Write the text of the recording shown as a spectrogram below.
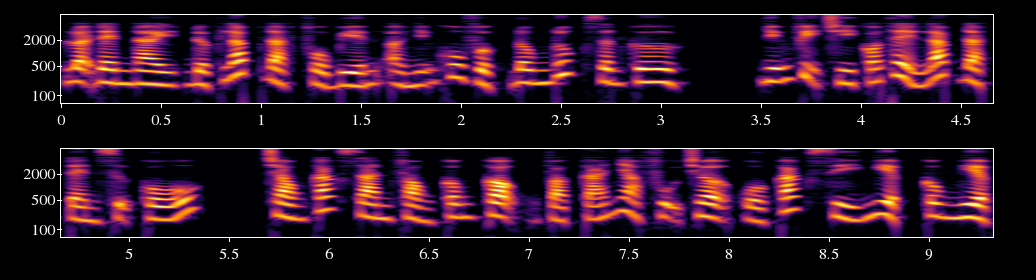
Loại đèn này được lắp đặt phổ biến ở những khu vực đông đúc dân cư, những vị trí có thể lắp đặt đèn sự cố, trong các gian phòng công cộng và cá nhà phụ trợ của các xí nghiệp công nghiệp,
